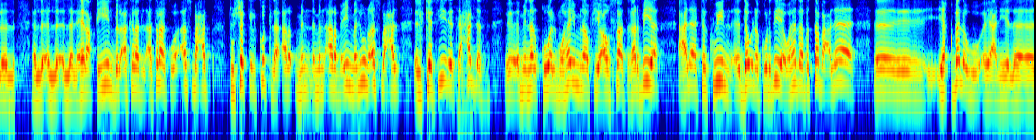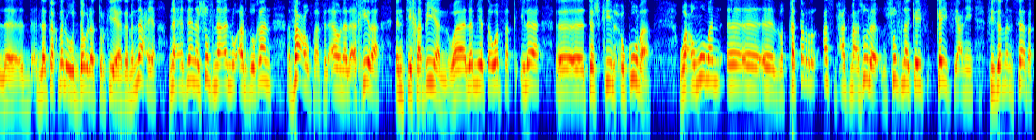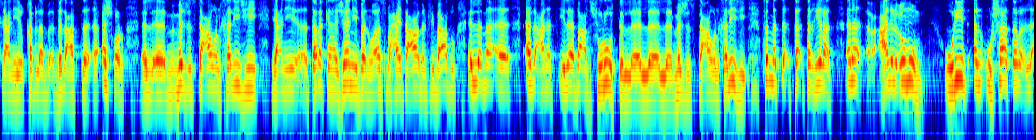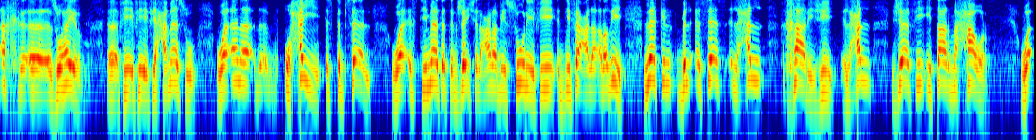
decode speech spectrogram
العراقيين بالأكراد الأتراك وأصبحت تشكل كتلة من من 40 مليون وأصبح الكثير يتحدث من القوى المهيمنة في أوساط غربية. على تكوين دولة كردية وهذا بالطبع لا يقبله يعني لا, لا, تقبله الدولة التركية هذا من ناحية. من ناحية ثانية شفنا أن أردوغان ضعف في الآونة الأخيرة انتخابيا ولم يتوفق إلى تشكيل حكومة. وعموما قطر أصبحت معزولة. شفنا كيف كيف يعني في زمن سابق يعني قبل بضعة أشهر مجلس التعاون الخليجي يعني تركها جانبا وأصبح يتعامل في بعضه إلا ما أذعنت إلى بعض شروط مجلس التعاون الخليجي. ثم تغييرات. أنا على العموم أريد أن أشاطر الأخ زهير في في في حماسه وأنا أحيي استبسال واستماتة الجيش العربي السوري في الدفاع على أراضيه. لكن بالأساس الحل خارجي الحل جاء في إطار محاور.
